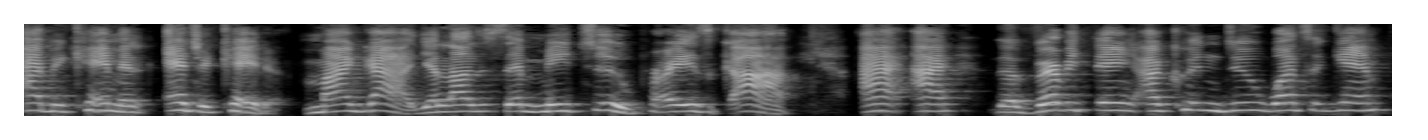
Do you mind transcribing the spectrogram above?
I became an educator. My God. Yolanda said, Me too. Praise God. I, I the very thing I couldn't do once again,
